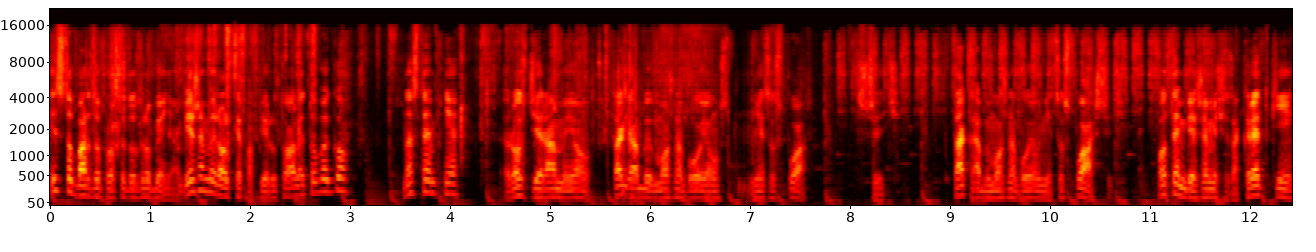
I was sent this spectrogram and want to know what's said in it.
Jest to bardzo proste do zrobienia. Bierzemy rolkę papieru toaletowego, następnie rozdzieramy ją tak, aby można było ją nieco spłaszczyć. Tak, aby można było ją nieco spłaszczyć. Potem bierzemy się za kredki,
